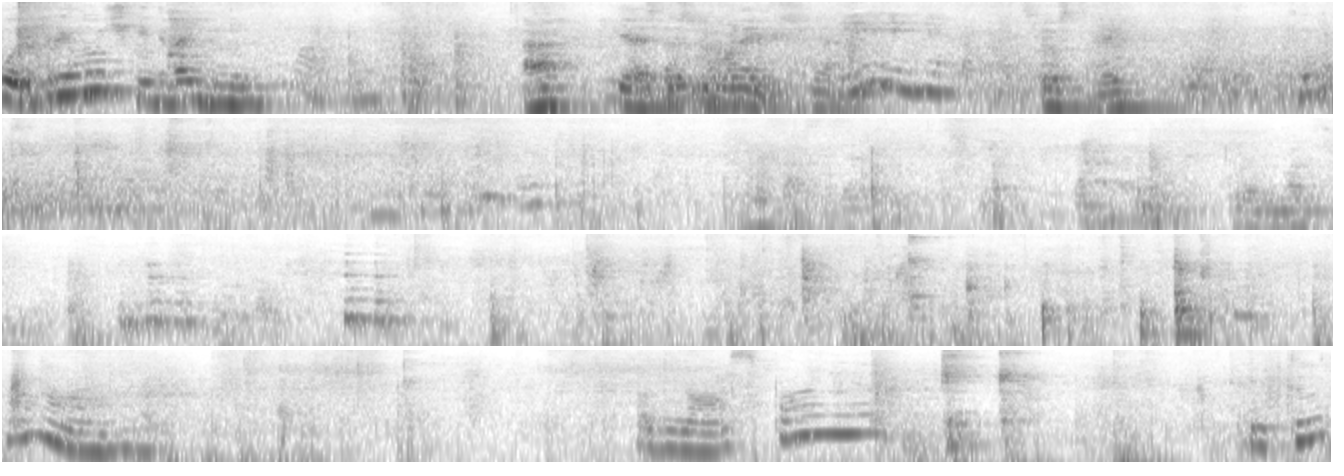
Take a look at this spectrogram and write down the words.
Ой, три ночі і два дні. Ah, yeah, that's the one inch, yeah. Supposed to be. Тут. А. Одна спальня. І тут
